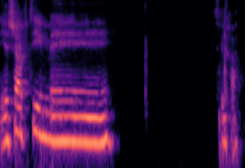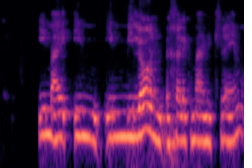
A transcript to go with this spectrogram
ישבתי עם... אה, סליחה. עם, עם, עם מילון בחלק מהמקרים,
